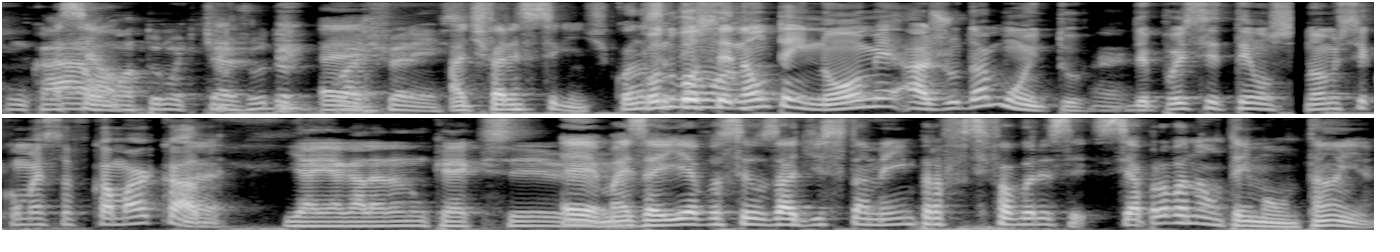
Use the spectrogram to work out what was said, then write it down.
com um cara, Assim, ó, uma turma que te ajuda, é, qual a diferença? A diferença é a seguinte: quando, Quando você, você, uma- não tem nome, ajuda muito. É. Depois que você tem uns nomes, você começa a ficar marcado. É. E aí a galera não quer que você. É, mas aí é você usar disso também pra se favorecer. Se a prova não tem montanha,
